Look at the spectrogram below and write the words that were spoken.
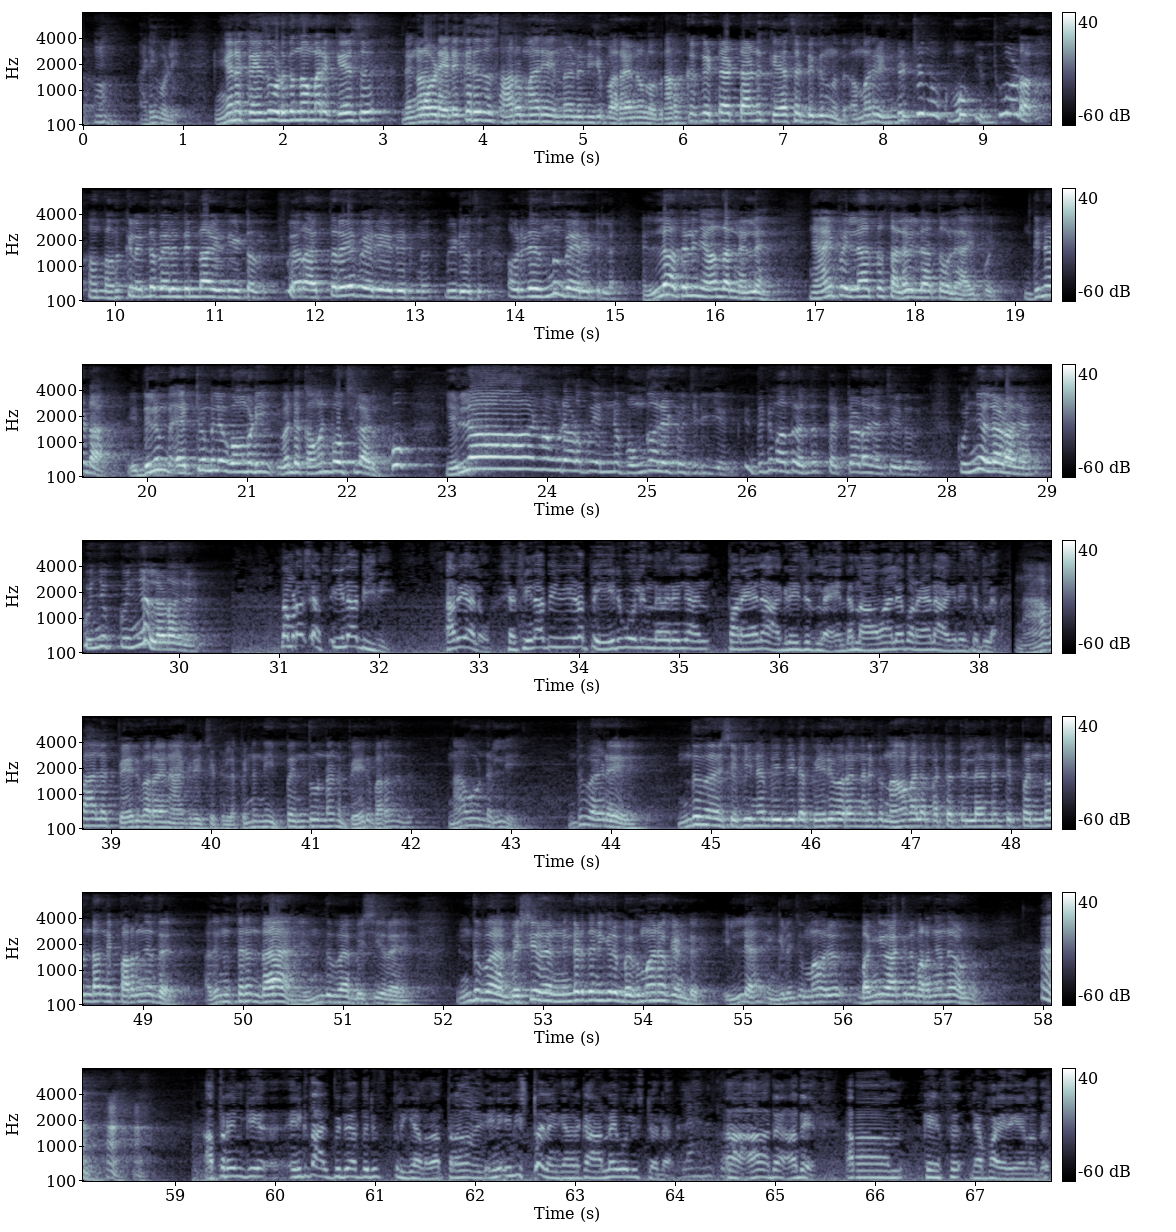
അടിപൊളി. ഇങ്ങനെ കേസ് കൊടുക്കുന്നവന്മാരെ കേസ് നിങ്ങൾ അവിടെ എടുക്കരുത് സാറുമാരെ എന്നാണ് എനിക്ക് പറയാനുള്ളത്. നറുക്കൊക്കെ ഇട്ടിട്ടാണ് കേസ് എടുക്കുന്നത്. അമ്മാരെ ഇൻഡക്ഷൻ നോക്കുമ്പോ എന്തുവാടാ? ആ നറുക്കിൽ എന്റെ പേര് എന്തിനാ എഴുതിയിട്ടത്? വേറെ എത്രയോ പേര് എഴുതിയിരുന്നു വീഡിയോസ്. അവരുടെ ഒന്നും പേരിട്ടില്ല. എല്ലാത്തിലും ഞാൻ തന്നെ അല്ലേ ഞാൻ ഇപ്പൊ ഇല്ലാത്ത സ്ഥലമില്ലാത്ത പോലെ ആയിപ്പോയി. എന്തിനാടാ? ഇതിലും ഏറ്റവും വലിയ കോമഡി ഇവന്റെ കമന്റ് ബോക്സിലാണ് ഓ എല്ലാണ്ണം കൂടെ അവിടെ പോയി എന്നെ പൊങ്കാലിട്ട് വെച്ചിരിക്കുകയാണ്. ഇതിന് മാത്രം എന്ത് തെറ്റാടാ ഞാൻ ചെയ്തത്? കുഞ്ഞല്ലടാ ഞാൻ. കുഞ്ഞു കുഞ്ഞല്ലടാ ഞാൻ. നമ്മുടെ ഷഫീന ബീവി. അറിയാലോ ഷഫീന ബീവിയുടെ പേര് പോലും ഇന്നവരെ ഞാൻ പറയാൻ ആഗ്രഹിച്ചിട്ടില്ല. എന്റെ നാവാലെ പറയാൻ ആഗ്രഹിച്ചിട്ടില്ല. നാവാലെ പേര് പറയാൻ ആഗ്രഹിച്ചിട്ടില്ല. പിന്നെ നീ ഇപ്പൊ എന്തുകൊണ്ടാണ് പേര് പറഞ്ഞത്? നാവുകൊണ്ടല്ലേ? എന്ത് വേടേ? എന്ത് ഷഫീന ബീബിയുടെ പേര് പറയാൻ നിനക്ക് നാവാല പറ്റത്തില്ല എന്നിട്ട് ഇപ്പൊ എന്തുണ്ടാ നീ പറഞ്ഞത്? അതിന് ഉത്തരം എന്താ എന്ത് വേ ബഷീറെ? എന്ത് ബഷീറെ നിന്റെ അടുത്ത് എനിക്കൊരു ബഹുമാനമൊക്കെ ഉണ്ട്. ഇല്ല എങ്കിലും ചുമ്മാ ഒരു ഭംഗി വാക്കിന് പറഞ്ഞതേ ഉള്ളൂ. ആ, ആ, ആ. അത്ര എനിക്ക് എനിക്ക് താല്പര്യമില്ലാത്തൊരു സ്ത്രീയാണ്. അത്ര എനിക്ക് ഇഷ്ടമല്ല. എനിക്ക് അതിനെ കാണുന്നത് പോലും ഇഷ്ടമല്ല. ആ അതെ അതെ. കേസ് ഞാൻ ഫയൽ ചെയ്യണത്.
